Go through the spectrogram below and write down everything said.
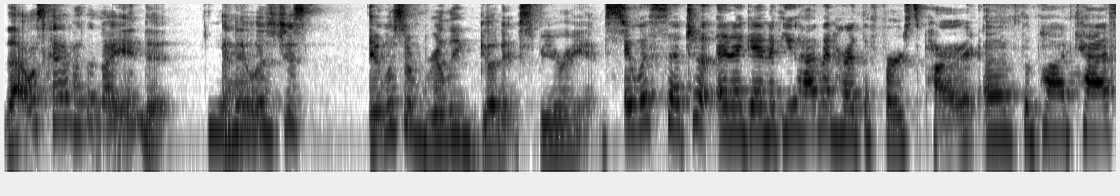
that was kind of how the night ended. And it was just, it was a really good experience. It was such a, and again, if you haven't heard the first part of the podcast,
